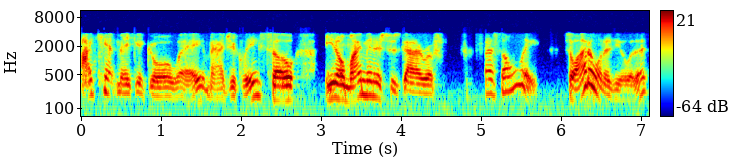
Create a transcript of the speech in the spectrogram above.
I can't make it go away magically. So, you know, my minister's got to confess only. So I don't want to deal with it.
